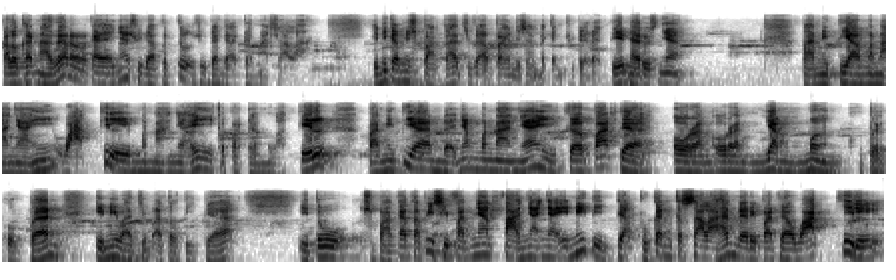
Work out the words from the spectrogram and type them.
kalau gak nazar kayaknya sudah betul sudah nggak ada masalah. Jadi kami sepakat juga apa yang disampaikan Din harusnya panitia menanyai wakil menanyai kepada wakil panitia hendaknya menanyai kepada orang-orang yang berkorban ini wajib atau tidak itu sepakat tapi sifatnya tanyanya ini tidak bukan kesalahan daripada wakil.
